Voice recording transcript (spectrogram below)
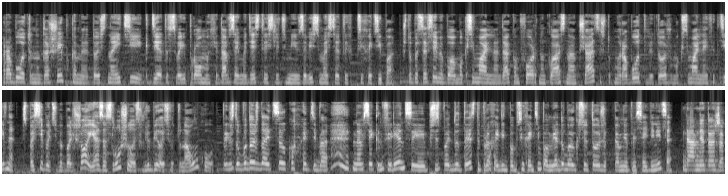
Работа над ошибками, то есть найти где-то свои промахи, да, взаимодействие с людьми в зависимости от их психотипа, чтобы со всеми было максимально, да, комфортно, классно общаться, чтобы мы работали тоже максимально эффективно. Спасибо тебе большое, я заслушалась, влюбилась в эту науку, так что буду ждать ссылку от тебя на все конференции, сейчас пойду тесты проходить по психотипам, я думаю, Ксю тоже ко мне присоединится. Да, мне тоже.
